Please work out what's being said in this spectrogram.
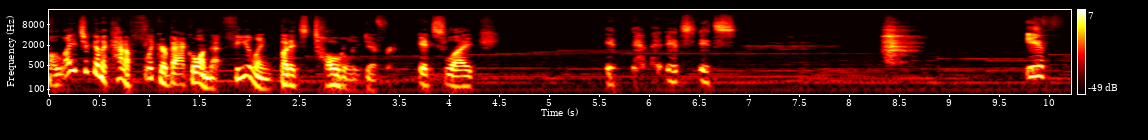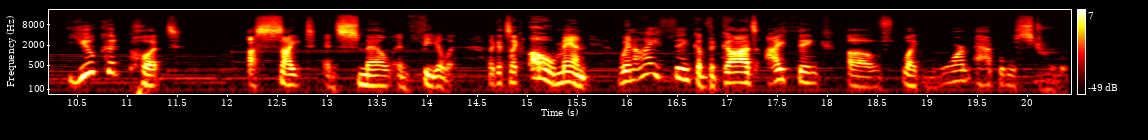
the lights are going to kind of flicker back on that feeling but it's totally different. It's like it it's it's if you could put a sight and smell and feeling like it's like oh man when i think of the gods i think of like warm apple strudel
